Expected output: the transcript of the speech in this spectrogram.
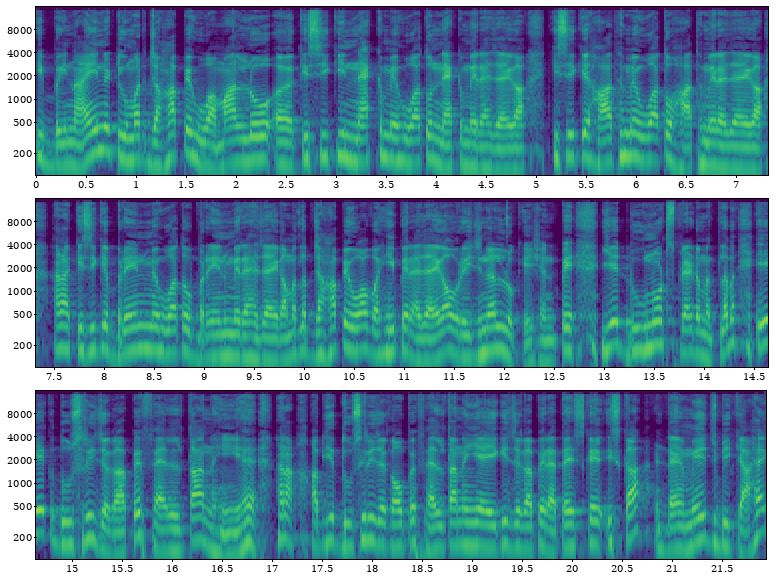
कि बिनाइन ट्यूमर जहाँ पे हुआ, मान लो किसी की नेक में हुआ तो नेक में रह जाएगा, किसी के हाथ में हुआ तो हाथ में रह जाएगा, है ना? किसी के ब्रेन में हुआ तो ब्रेन में रह जाएगा मतलब जहाँ पे हुआ वहीं पे रह जाएगा ओरिजिनल लोकेशन पे. ये डू नॉट स्प्रेड मतलब एक दूसरी जगह पे फैलता नहीं है है अब ये दूसरी जगहों पे फैलता नहीं है, एक ही जगह पे रहता है। इसके, इसका डैमेज भी क्या है?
